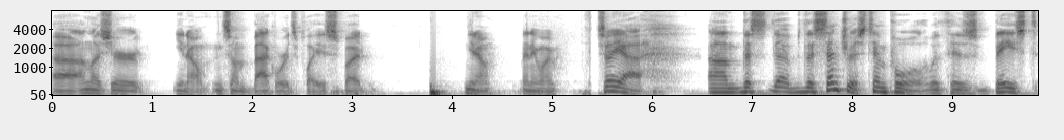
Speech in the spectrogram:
uh, unless you're, you know, in some backwards place. But, you know, anyway. So yeah, um, this the the centrist Tim Pool with his based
